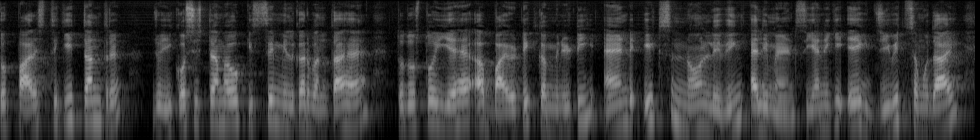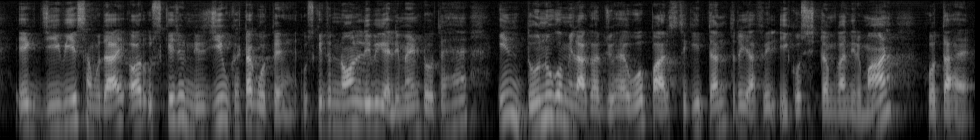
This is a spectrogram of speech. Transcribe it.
तो पारिस्थितिकी तंत्र, जो इकोसिस्टम है, वो किससे मिलकर बनता है? तो दोस्तों, यह है a biotic community and its non living elements यानी कि एक जीवित समुदाय एक जीवीय समुदाय और उसके जो निर्जीव घटक होते हैं, उसके जो नॉन लिविंग एलिमेंट होते हैं, इन दोनों को मिलाकर जो है वो पारिस्थितिकी तंत्र या फिर इकोसिस्टम का निर्माण होता है।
